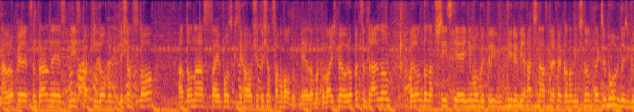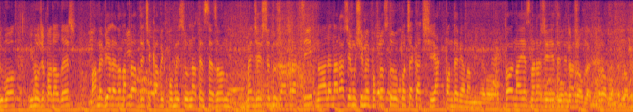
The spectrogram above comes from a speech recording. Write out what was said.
na Europie Centralnej jest miejsc parkingowych 1100, a do nas z całej Polski zjechało się tysiąc samochodów, nie? Zablokowaliśmy Europę Centralną, rondo na Pszczyńskiej, nie mogły tiry, tiry wjechać na strefę ekonomiczną, także było dość grubo, mimo że padał deszcz. Mamy wiele no naprawdę ciekawych pomysłów na ten sezon. Będzie jeszcze dużo atrakcji, no ale na razie musimy po prostu poczekać jak pandemia nam minie, bo to na- jest na razie jedyny Główny nasz problem, nie? problem, problem.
